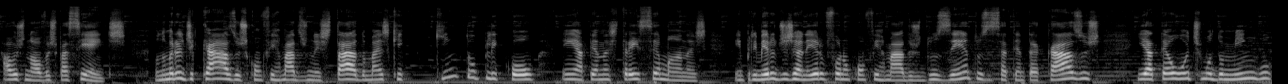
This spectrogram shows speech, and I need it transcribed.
aos novos pacientes. O número de casos confirmados no estado mais que quintuplicou em apenas três semanas. Em 1 de janeiro foram confirmados 270 casos e até o último domingo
